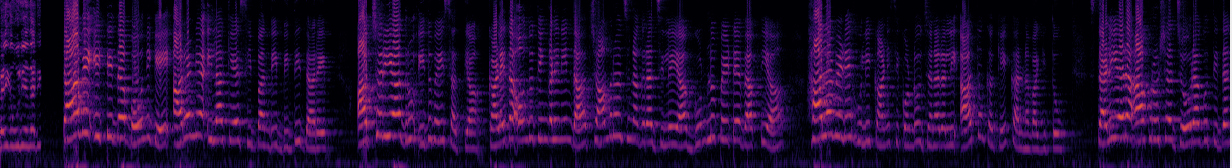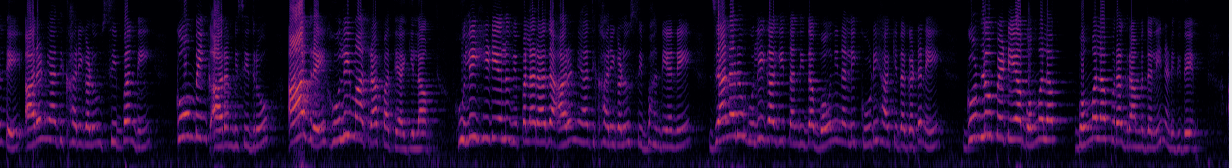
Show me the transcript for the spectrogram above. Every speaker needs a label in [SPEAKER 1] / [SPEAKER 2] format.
[SPEAKER 1] ಬೆಳಿಗ್ಗೆ ಹುಲಿ
[SPEAKER 2] ತಾವೇ ಇಟ್ಟಿದ್ದ ಬೌನಿಗೆ ಅರಣ್ಯ ಇಲಾಖೆಯ ಸಿಬ್ಬಂದಿ ಬಿದ್ದಿದ್ದಾರೆ. ಆಶ್ಚರ್ಯಾದ್ರೂ ಇದುವೇ ಸತ್ಯ. ಕಳೆದ ಒಂದು ತಿಂಗಳಿನಿಂದ ಚಾಮರಾಜನಗರ ಜಿಲ್ಲೆಯ ಗುಂಡ್ಲುಪೇಟೆ ವ್ಯಾಪ್ತಿಯ ಹಲವೆಡೆ ಹುಲಿ ಕಾಣಿಸಿಕೊಂಡು ಜನರಲ್ಲಿ ಆತಂಕಕ್ಕೆ ಕಾರಣವಾಗಿತ್ತು. ಸ್ಥಳೀಯರ ಆಕ್ರೋಶ ಜೋರಾಗುತ್ತಿದ್ದಂತೆ ಅರಣ್ಯಾಧಿಕಾರಿಗಳು, ಸಿಬ್ಬಂದಿ ಕೂಂಬಿಂಗ್ ಆರಂಭಿಸಿದ್ರು. ಆದ್ರೆ ಹುಲಿ ಮಾತ್ರ ಪತ್ತೆಯಾಗಿಲ್ಲ. ಹುಲಿ ಹಿಡಿಯಲು ವಿಫಲರಾದ ಅರಣ್ಯಾಧಿಕಾರಿಗಳು, ಸಿಬ್ಬಂದಿಯನ್ನೇ ಜನರು ಹುಲಿಗಾಗಿ ತಂದಿದ್ದ ಬೌನಿನಲ್ಲಿ ಕೂಡಿ ಹಾಕಿದ ಘಟನೆ ಗುಂಡ್ಲುಪೇಟೆಯ ಬೊಮ್ಮಲ, ಬೊಮ್ಮಲಾಪುರ ಗ್ರಾಮದಲ್ಲಿ ನಡೆದಿದೆ.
